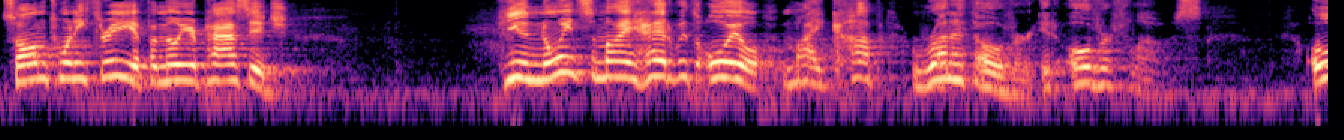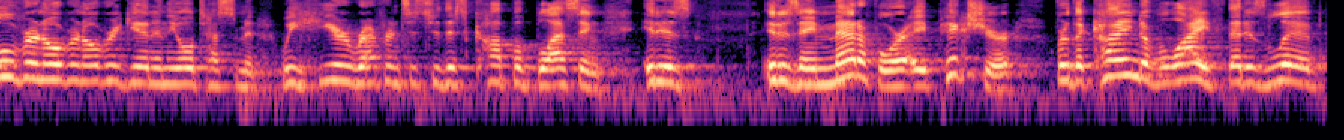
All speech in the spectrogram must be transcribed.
Psalm 23, a familiar passage. He anoints my head with oil, my cup runneth over, it overflows. Over and over and over again in the Old Testament, we hear references to this cup of blessing. It is it is a metaphor, a picture for the kind of life that is lived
